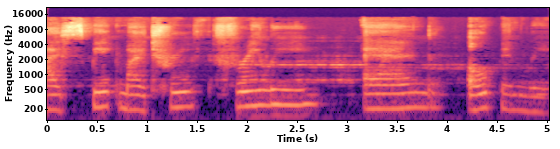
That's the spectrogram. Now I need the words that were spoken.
I speak my truth freely and openly.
